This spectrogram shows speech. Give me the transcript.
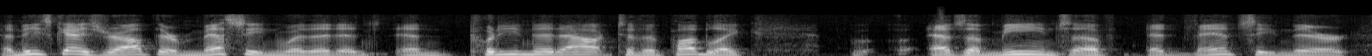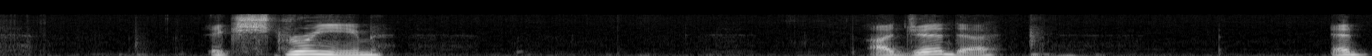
And these guys are out there messing with it and, and putting it out to the public as a means of advancing their extreme agenda. And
